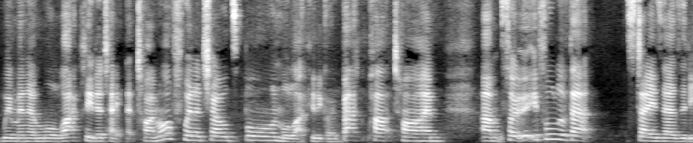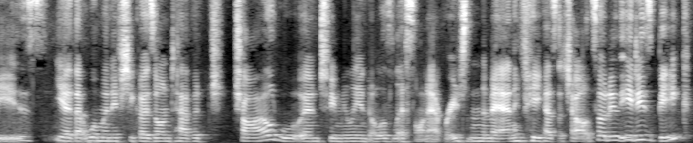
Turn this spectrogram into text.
women are more likely to take that time off when a child's born, more likely to go back part time. Um, so, if all of that stays as it is, yeah, that woman, if she goes on to have a ch- child, will earn $2 million less on average than the man if he has a child. So, it, it is big.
